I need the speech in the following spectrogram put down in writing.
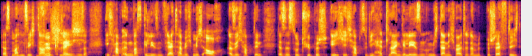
dass man sich da Wirklich? beschränken soll. Ich habe irgendwas gelesen. Vielleicht habe ich mich auch, also ich habe den, das ist so typisch ich, ich habe so die Headline gelesen und mich dann nicht weiter damit beschäftigt.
